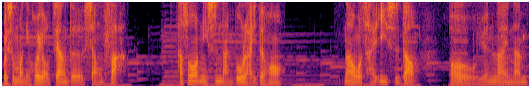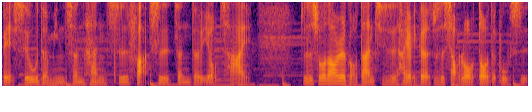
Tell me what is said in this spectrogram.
为什么你会有这样的想法？他说你是南部来的吼。那我才意识到，哦，原来南北食物的名称和吃法是真的有差诶。就是说到热狗蛋，其实还有一个就是小漏豆的故事。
